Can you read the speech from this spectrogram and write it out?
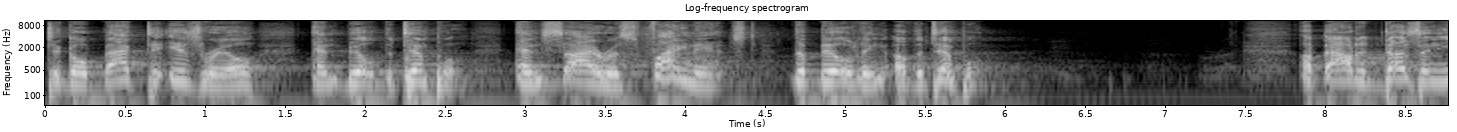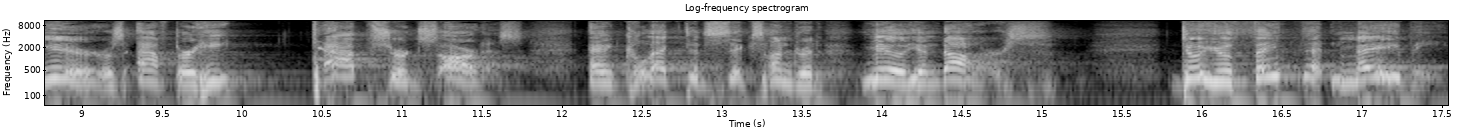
to go back to Israel and build the temple. And Cyrus financed the building of the temple. About a dozen years after he captured Sardis and collected $600 million, do you think that maybe,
